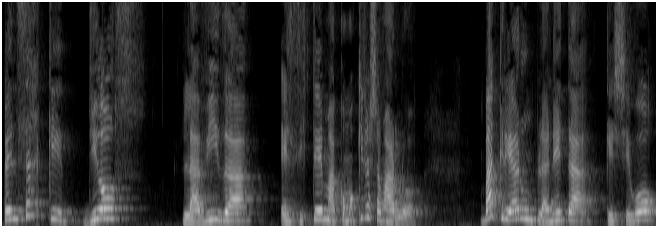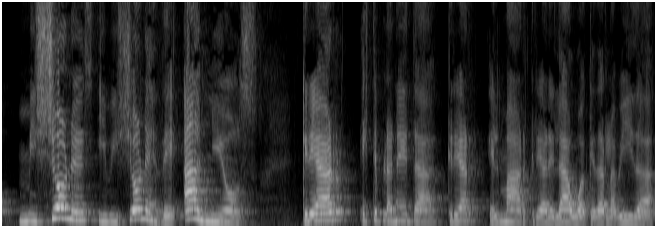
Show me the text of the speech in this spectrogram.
¿pensás que Dios, la vida, el sistema, como quieras llamarlo, va a crear un planeta que llevó millones y billones de años crear este planeta, crear el mar, crear el agua, crear la vida,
